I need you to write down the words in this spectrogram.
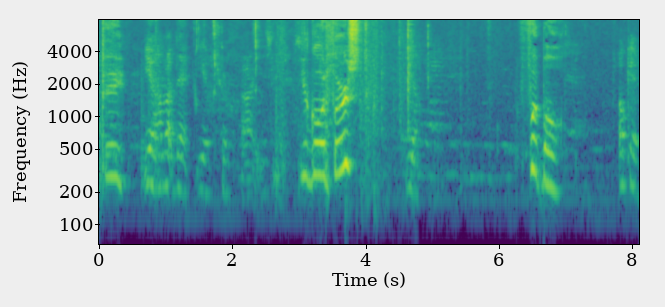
Okay. Yeah, how about that? Yeah, sure. Right. You're going first? Yeah. Football. Okay.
